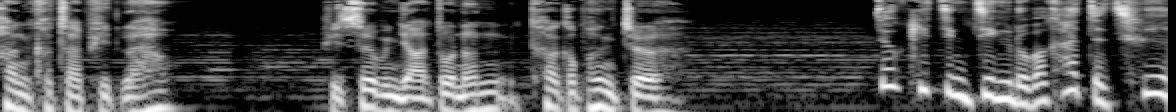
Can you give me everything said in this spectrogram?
ท่านเข้าใจผิดแล้ว ผีเสื้อวิญญาณตัวนั้นข้าก็เพิ่งเจอ เจ้าคิดจริง ๆ หรือว่าข้าจะเชื่อ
